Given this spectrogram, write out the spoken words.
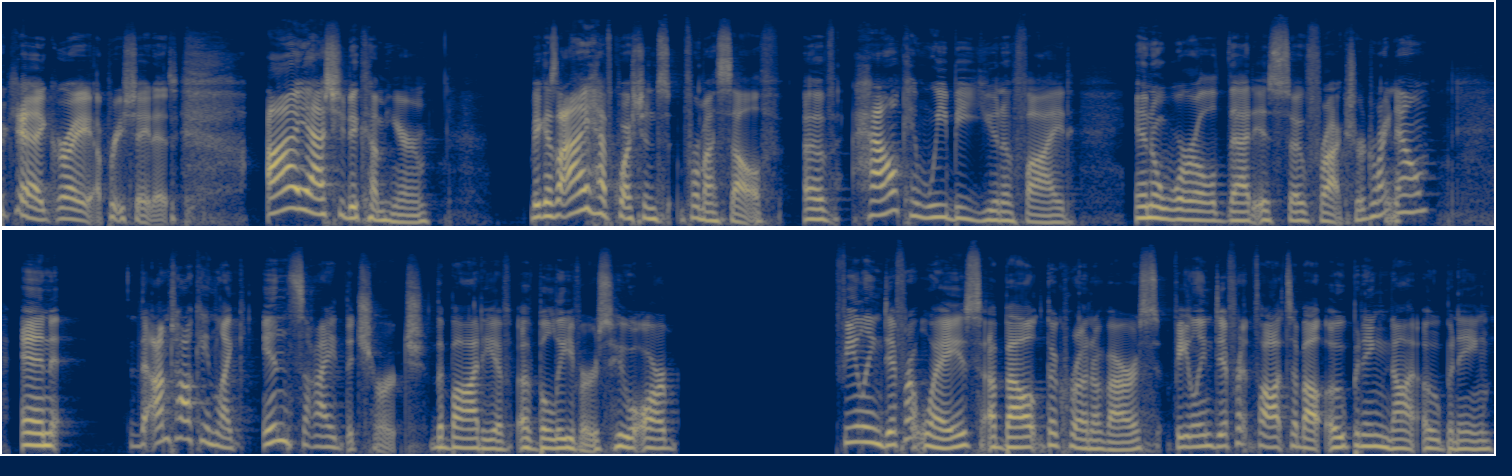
okay, great. Appreciate it. I asked you to come here because I have questions for myself of how can we be unified in a world that is so fractured right now? And I'm talking like inside the church, the body of, of believers who are feeling different ways about the coronavirus, feeling different thoughts about opening, not opening,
